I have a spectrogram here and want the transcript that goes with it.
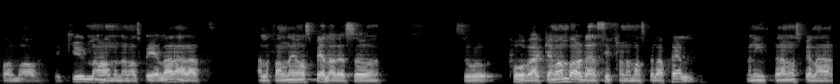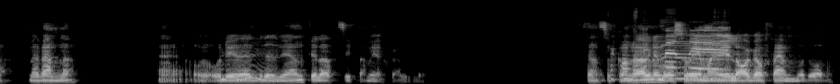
form av hur kul man har när man spelar är att i alla fall när jag spelade så, så påverkar man bara den siffran när man spelar själv men inte när man spelar med vänner. Eh, och, och, det mm. driver en till att sitta mer själv. Sen så på en hög nivå men, så är man ju i eh, lag av fem och då.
